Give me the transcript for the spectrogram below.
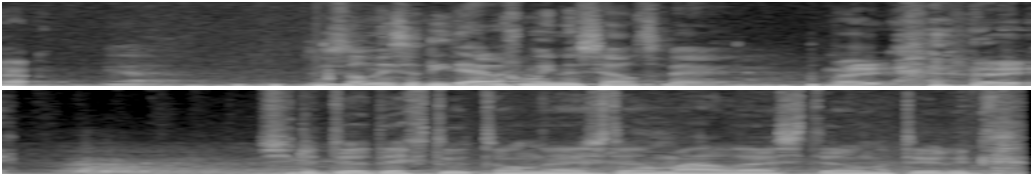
ja. Dus dan is het niet erg om in een cel te werken. Nee, nee. Als je de deur dicht doet, dan is het helemaal eh, stil natuurlijk.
